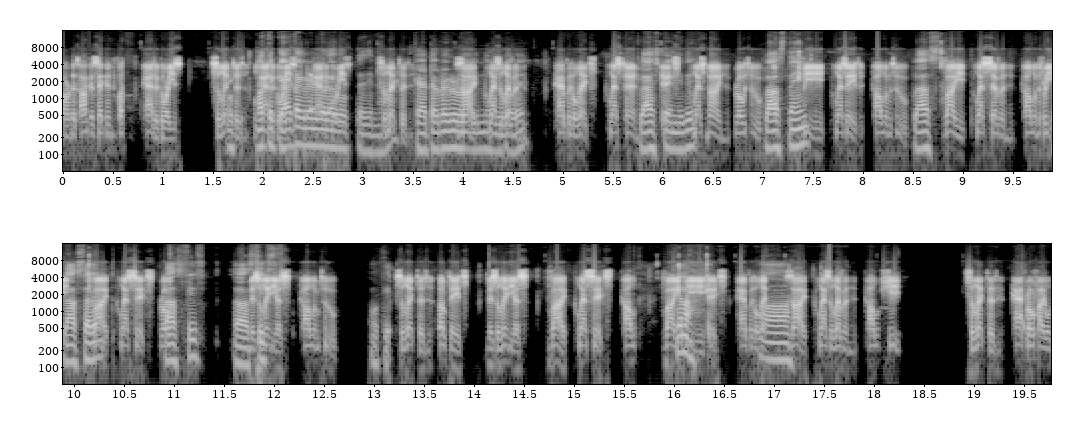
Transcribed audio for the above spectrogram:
Karnataka second. bu- Categories. Selected. Okay ಮತ್ತೆ Categories. ಕ್ಯಾಟಗರಿ ಒಳಗೆ Categories. ಹೋಗ್ತಾ ಇದ್ದೀನಿ Selected. ಕ್ಯಾಟಗರಿಗಳು Xi. ಇನ್ನೂ Class ಇದ್ದಾವೆ 11. Capital X. Class 10. Class 10 X. ಇದೆ. Class 9. Row 2. Class nine V. Class 8. Column 2. ಕ್ಲಾಸ್ Y. Class 7. Column 3. Class seven. Y. Class 6. Row. Class fifth six Miscellaneous. Column 2. Okay Selected updates. Miscellaneous. Vi. Class 6. Col. Vi. Yeah, e. H. Capital. 11. Uh, Col. G. Selected. Cap profile.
